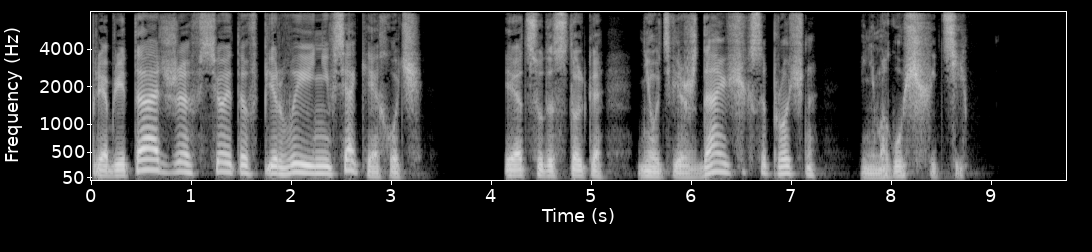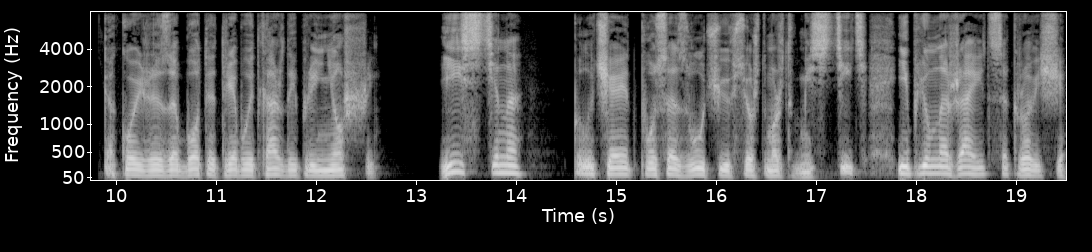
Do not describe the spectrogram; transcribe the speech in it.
Приобретать же все это впервые не всякий охоч, и отсюда столько неутверждающихся прочно и не могущих идти. Какой же заботы требует каждый принесший? Истина — получает по созвучию все, что может вместить, и приумножает сокровища,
